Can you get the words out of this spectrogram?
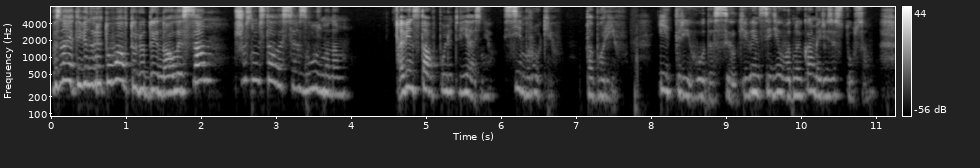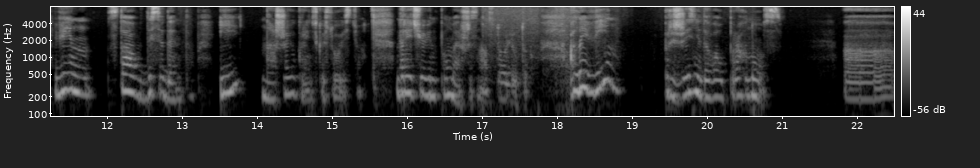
Ви знаєте, він врятував ту людину, але сам що з ним сталося з Глузманом? А він став політв'язням сім років таборів і три года ссылки. Він сидів в одній камері зі стусом. Він став дисидентом і нашою українською совістю. До речі, він помер 16 лютого. Але він при житті давав прогноз. А,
